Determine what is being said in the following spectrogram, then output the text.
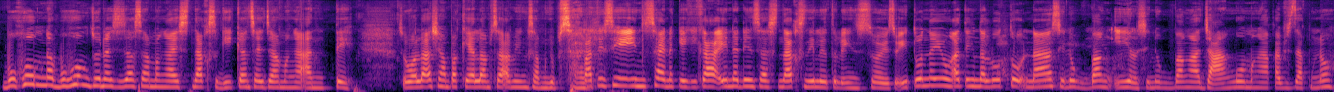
buhong na buhong doon na siya sa mga snacks gikan sa mga ante. So wala siyang pakialam sa aming samgyupsal. Pati si Insay nakikikain na din sa snacks ni Little Insoy. So ito na yung ating naluto na sinugbang il, sinugbang uh, jango mga kabisdak no.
